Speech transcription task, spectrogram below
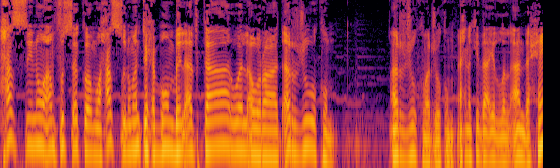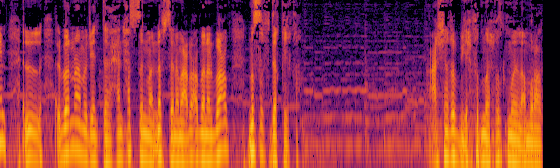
حصنوا أنفسكم وحصنوا من تحبون بالأذكار والأوراد. أرجوكم أرجوكم أرجوكم. إحنا كذا يلا الآن دحين البرنامج انتهى حنحصن نفسنا مع بعضنا البعض نصف دقيقة. عشان ربي يحفظنا ويحفظكم من الأمراض.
